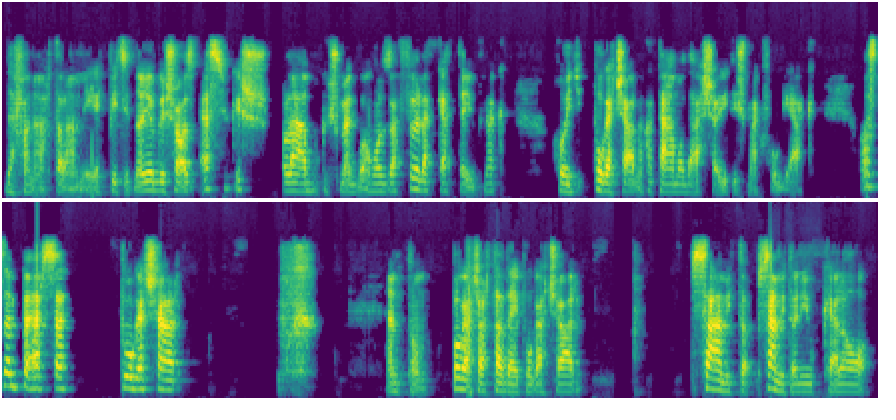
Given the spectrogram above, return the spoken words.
de Fanár talán még egy picit nagyobb, és az eszük és a lábuk is megvan hozzá, főleg kettejüknek, hogy Pogacsárnak a támadásait is megfogják. Aztán persze Pogacsár, nem tudom, Pogacsár, Tadej Pogacsár számít, számítaniuk kell a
